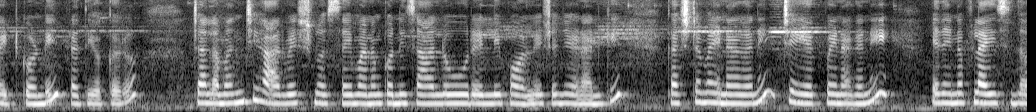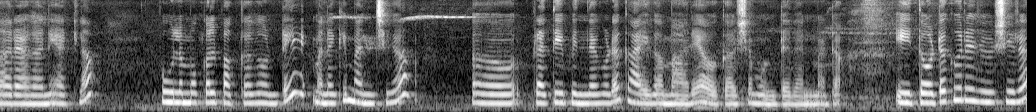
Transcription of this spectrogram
పెట్టుకోండి ప్రతి ఒక్కరు. చాలా మంచి హార్వెస్ట్లు వస్తాయి. మనం కొన్నిసార్లు ఊరెళ్ళి పాలినేషన్ చేయడానికి కష్టమైనా కానీ చేయకపోయినా కానీ ఏదైనా ఫ్లైస్ ద్వారా కానీ అట్లా పూల మొక్కలు పక్కగా ఉంటే మనకి మంచిగా ప్రతి పిందె కూడా కాయగా మారే అవకాశం ఉంటుంది అనమాట ఈ తోటకూర చూసిరా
